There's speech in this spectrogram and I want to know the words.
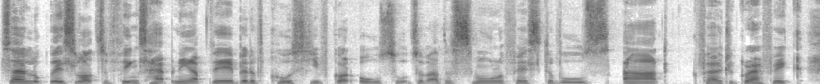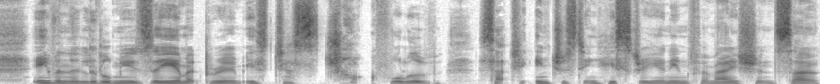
So look, there's lots of things happening up there, but of course you've got all sorts of other smaller festivals, art, photographic. Even the little museum at Broome is just chock full of such interesting history and information. So,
